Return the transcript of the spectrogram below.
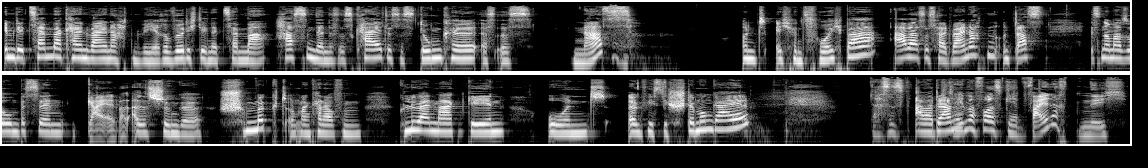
im Dezember kein Weihnachten wäre, würde ich den Dezember hassen, denn es ist kalt, es ist dunkel, es ist nass. Und ich find's furchtbar, aber es ist halt Weihnachten und das ist nochmal so ein bisschen geil, weil alles schön geschmückt und man kann auf den Glühweinmarkt gehen und irgendwie ist die Stimmung geil. Das ist. Aber dann- Stell dir mal vor, es gäbe Weihnachten nicht.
